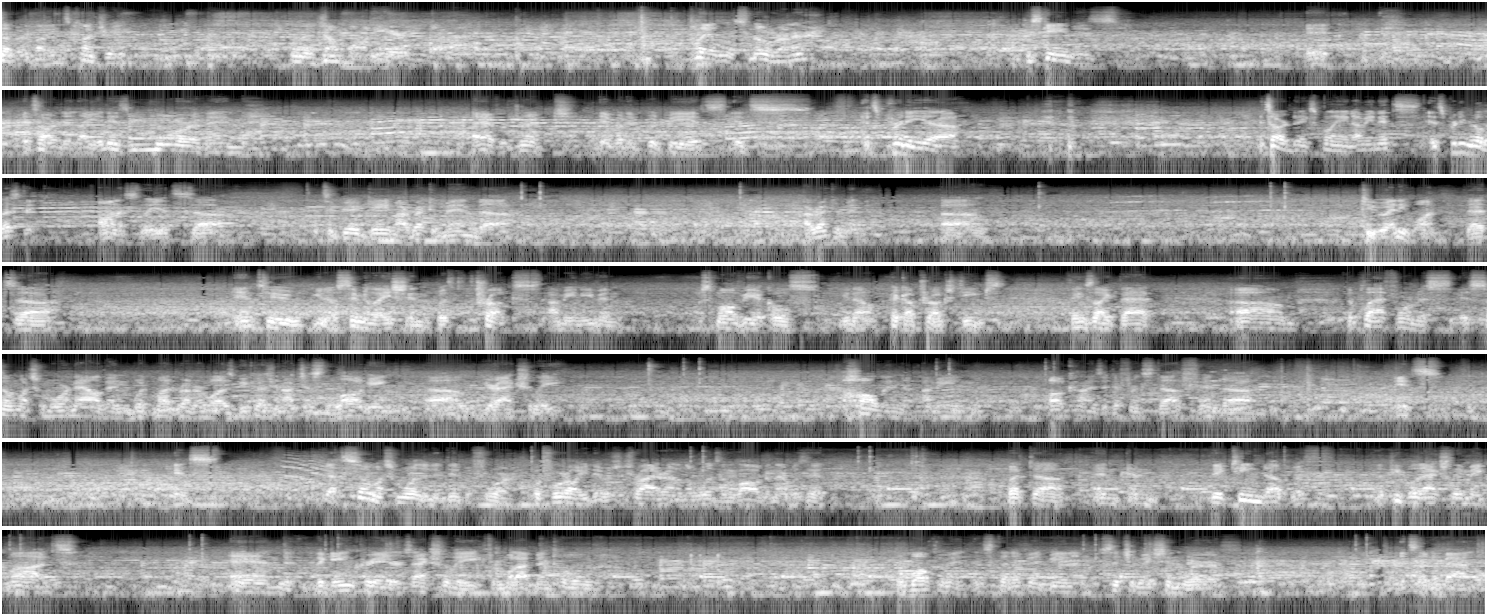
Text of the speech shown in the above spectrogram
What's up, everybody? It's Country. I'm gonna jump on here play a little Snow Runner. This game is it. It's hard to like. It is more than I ever dreamt it would it would be. It's it's it's pretty. Uh, it's hard to explain. I mean, it's it's pretty realistic. Honestly, it's uh, it's a good game. I recommend. Uh, I recommend it. Uh, to anyone that's uh, into you know simulation with trucks. I mean, even small vehicles. You know, pickup trucks, jeeps, things like that um, the platform is, is so much more now than what Mudrunner was because you're not just logging, um, you're actually hauling, I mean, all kinds of different stuff. And uh, it's, it's, got so much more than it did before. Before, all you did was just ride around in the woods and log, and that was it. But uh, and and they've teamed up with the people that actually make mods. And the game creators actually from what I've been told welcome it instead of it being a situation where it's like a battle.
